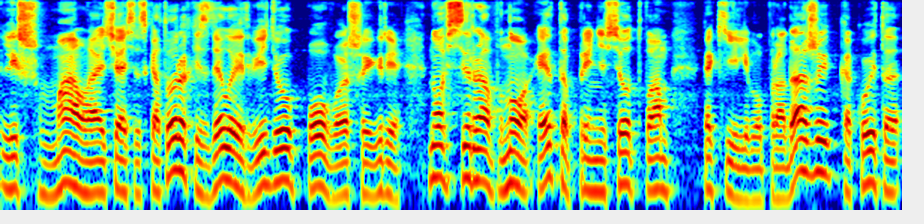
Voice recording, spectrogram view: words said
лишь малая часть из которых сделает видео по вашей игре. Но все равно это принесет вам какие-либо продажи, какой-то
